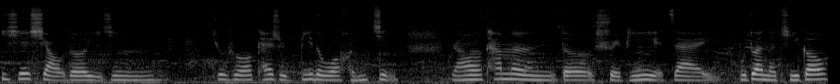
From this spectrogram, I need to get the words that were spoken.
一些小的已经，就是说开始逼得我很紧，然后他们的水平也在不断的提高。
